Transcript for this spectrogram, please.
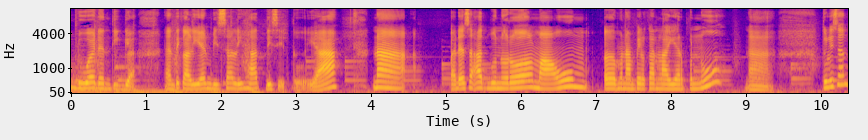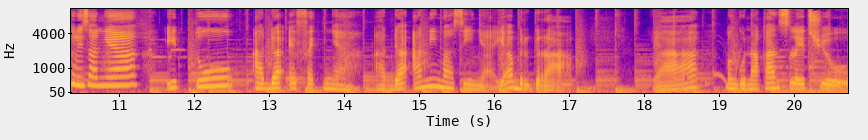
2 dan 3. Nanti kalian bisa lihat di situ ya. Nah, pada saat Bu Nurul mau e, menampilkan layar penuh, nah tulisan-tulisannya itu ada efeknya, ada animasinya ya bergerak. Ya, menggunakan slideshow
